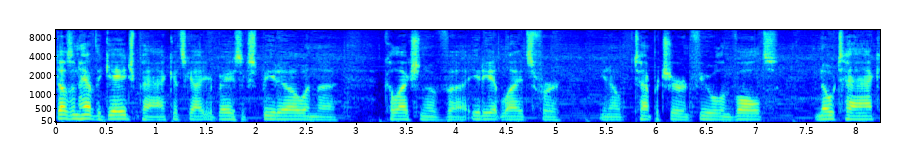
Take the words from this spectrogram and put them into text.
doesn't have the gauge pack, it's got your basic speedo and the collection of uh, idiot lights for you know temperature and fuel and volts, no tach,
